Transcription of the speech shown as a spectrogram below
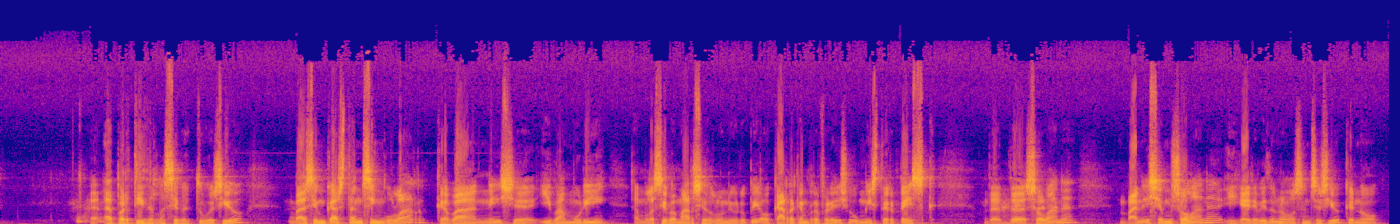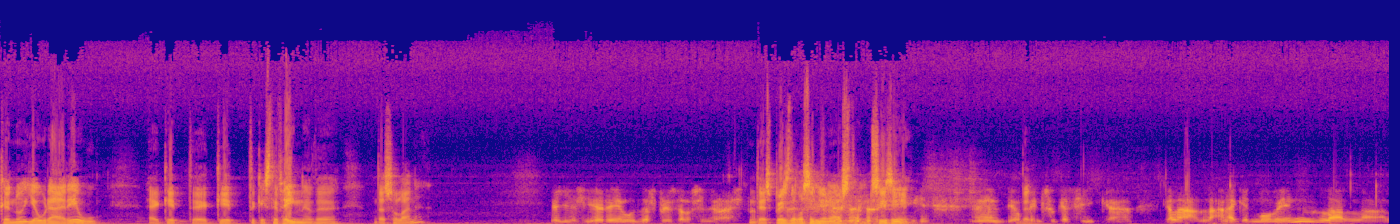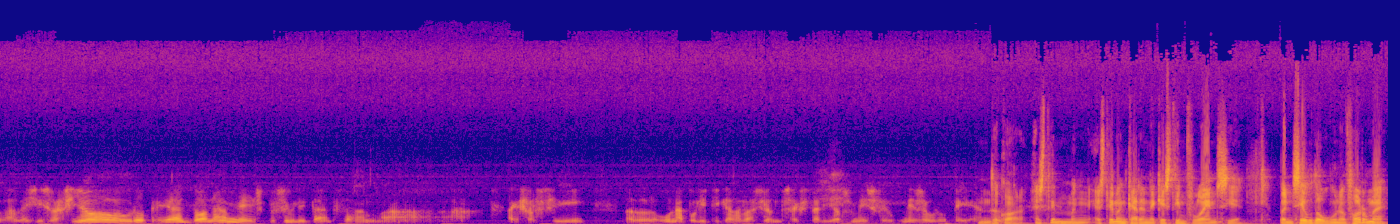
a, a partir de la seva actuació, va ser un cas tan singular que va néixer i va morir amb la seva marxa de la Unió Europea, el càrrec que em refereixo, el Mr. Pesc de, de Solana, va néixer amb Solana i gairebé dona la sensació que no, que no hi haurà hereu aquest, aquest, aquesta feina de, de Solana? Que llegireu després de la senyora Ashton. Després de la senyora Ashton, sí, sí. Eh? Jo De- penso que sí, que, que la, la, en aquest moment la, la, la legislació europea dona més possibilitats a, a, a exercir una política de relacions exteriors més, més europea. D'acord, estem, estem encara en aquesta influència. Penseu d'alguna forma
